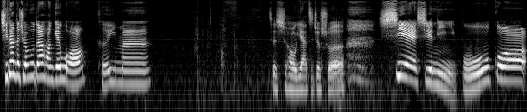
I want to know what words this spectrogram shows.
其他的全部都要还给我，可以吗？这时候鸭子就说：“谢谢你，不过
